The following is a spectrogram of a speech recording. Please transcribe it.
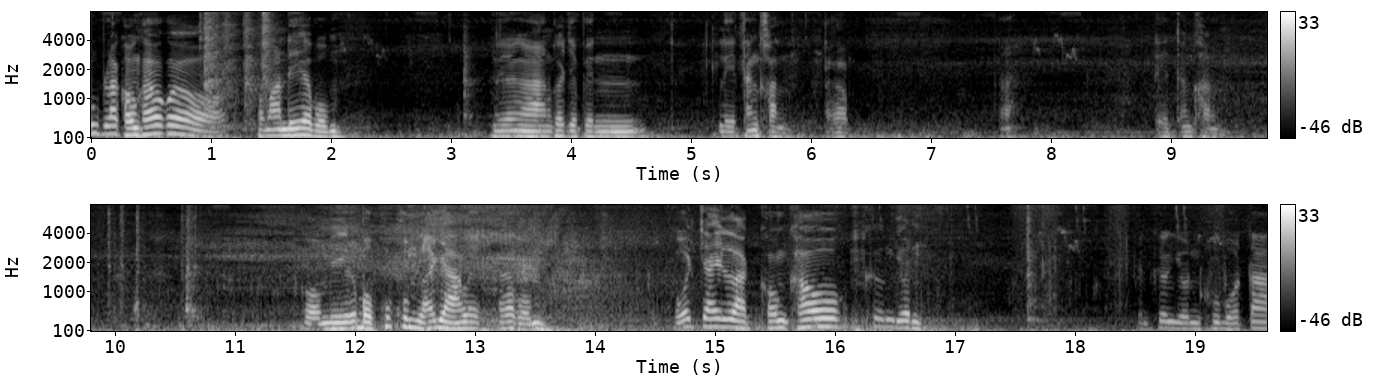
รูปลักษณ์ของเขาก็ประมาณนี้ครับผม เนื้องานก็จะเป็นเลดทั้งคันนะครับเลดทั้งคัน ก็มีระบบควบคุมหลายอย่างเลยนะครับผม หัวใจหลักของเขาเครื่องยนต์ เป็นเครื่องยนต์คูโบต้า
